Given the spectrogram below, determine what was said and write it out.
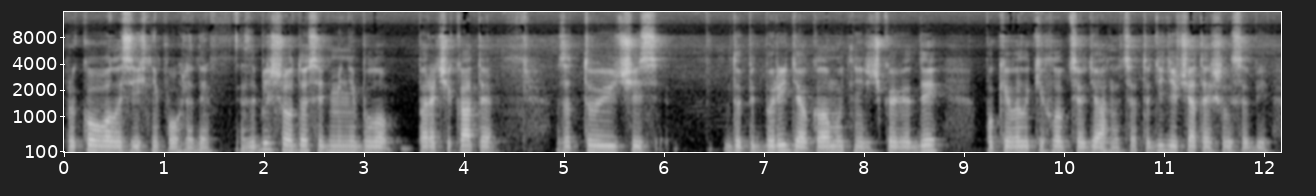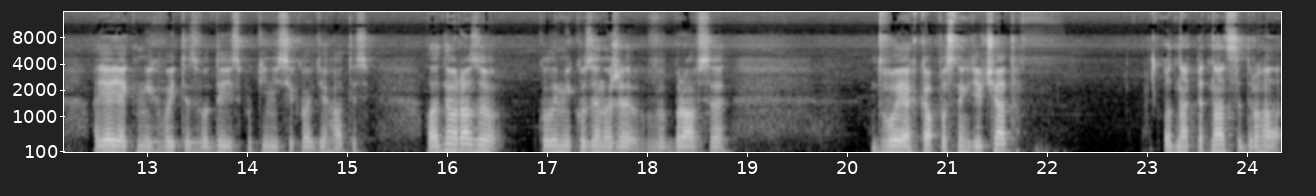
приковувались їхні погляди. Здебільшого досить мені було перечекати, затуючись до підборіддя у каламутній річковій води, поки великі хлопці одягнуться. Тоді дівчата йшли собі, а я як міг вийти з води і спокійнісіко одягатись. Але одного разу, коли мій кузен уже вибрався двоє капусних дівчат, одна 15, друга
